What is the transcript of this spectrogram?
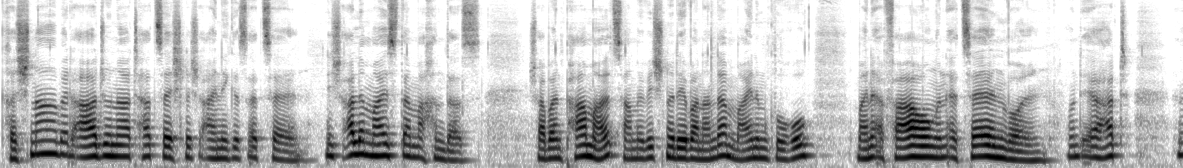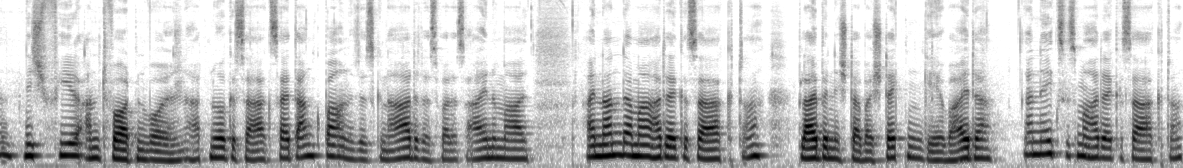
Krishna wird Arjuna tatsächlich einiges erzählen. Nicht alle Meister machen das. Ich habe ein paar Mal Same Vishnu Devananda, meinem Guru, meine Erfahrungen erzählen wollen. Und er hat hm, nicht viel antworten wollen. Er hat nur gesagt, sei dankbar und es ist Gnade, das war das eine Mal. Ein andermal hat er gesagt, hm, bleibe nicht dabei stecken, gehe weiter. Ein nächstes Mal hat er gesagt, ne,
